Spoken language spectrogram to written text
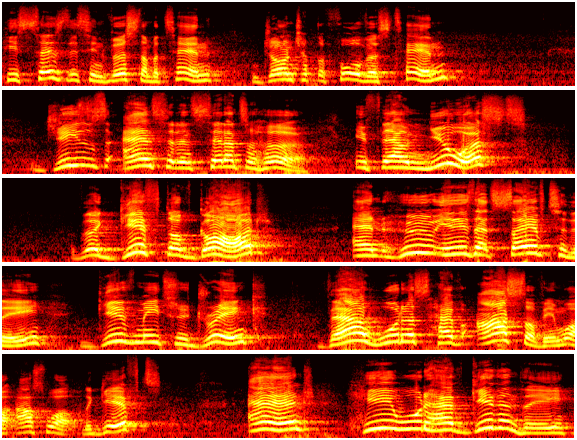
he says this in verse number 10, John chapter 4, verse 10. Jesus answered and said unto her, If thou knewest the gift of God, and who it is that saith to thee, Give me to drink, thou wouldst have asked of him, what? Ask what? The gift, and he would have given thee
